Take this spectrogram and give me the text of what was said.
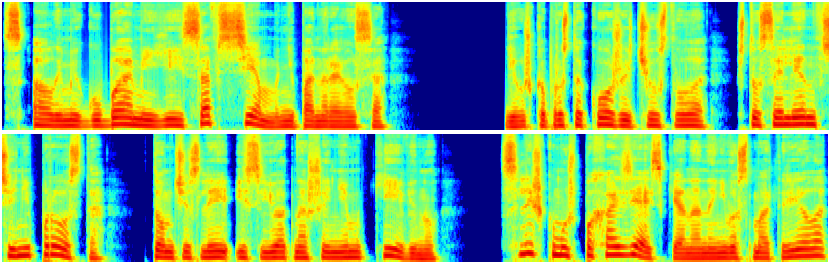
с алыми губами ей совсем не понравился. Девушка просто кожей чувствовала, что с Элен все непросто, в том числе и с ее отношением к Кевину. Слишком уж по-хозяйски она на него смотрела,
